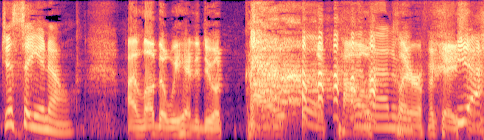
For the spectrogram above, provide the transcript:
just so you know. I love that we had to do a cow, a cow clarification. Yeah.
